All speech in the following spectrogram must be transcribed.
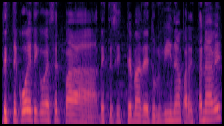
de este cohete que voy a hacer para de este sistema de turbina para esta nave,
